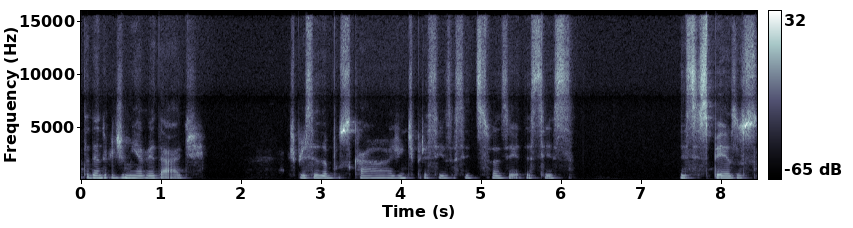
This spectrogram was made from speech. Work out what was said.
tá dentro de mim a verdade. A gente precisa buscar, a gente precisa se desfazer desses, desses pesos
